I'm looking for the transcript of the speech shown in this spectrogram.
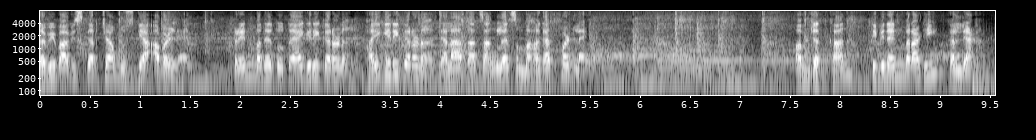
रवी बाविस्करच्या मुसक्या आवळल्या आहेत. ट्रेनमध्ये तोतयागिरी करणं भाईगिरी करणं त्याला आता चांगलंच महागात पडलंय. Amjad Khan TV nine Marathi Kalyan.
